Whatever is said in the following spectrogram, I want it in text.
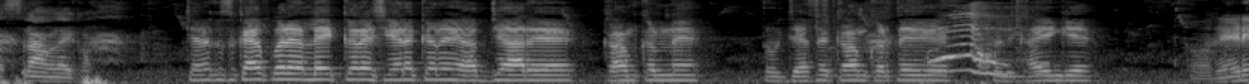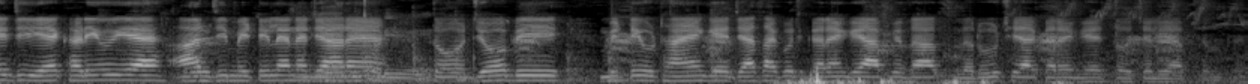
अस्सलाम वालेकुम चैनल को सब्सक्राइब करें लाइक करें शेयर करें अब जा रहे हैं काम करने तो जैसे काम करते हैं तो दिखाएँगे। तो रेडी जी ये खड़ी हुई है। आज जी मिट्टी लेने जा रहे हैं। तो जो भी मिट्टी उठाएँगे जैसा कुछ करेंगे आपके साथ ज़रूर शेयर करेंगे। तो चलिए आप चलते हैं।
